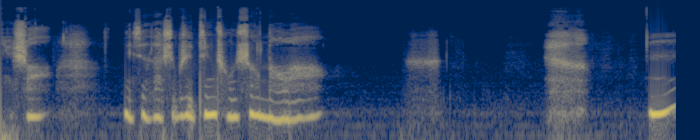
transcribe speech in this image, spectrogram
你说，你现在是不是精虫上脑啊？嗯，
